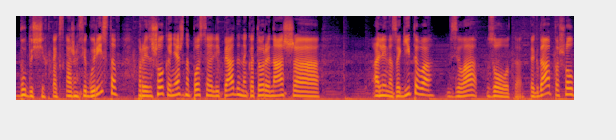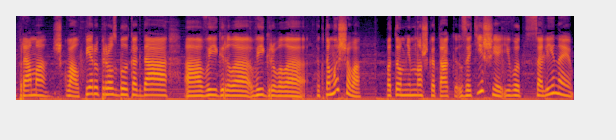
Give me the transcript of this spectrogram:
будущих, так скажем, фигуристов произошел, конечно, после Олимпиады, на которой наша Алина Загитова взяла золото. Тогда пошел прямо шквал. Первый прирост был, когда а, выиграла, выигрывала Туктамышева, потом немножко так затишье, и вот с Алиной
